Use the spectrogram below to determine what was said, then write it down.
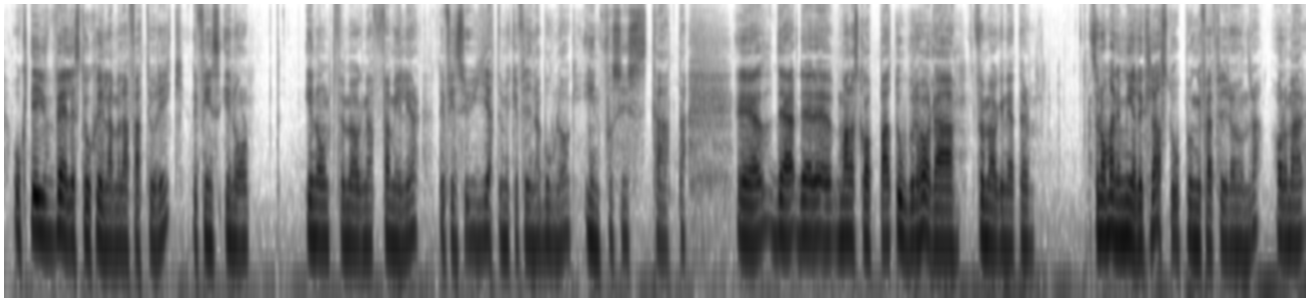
Och det är ju väldigt stor skillnad mellan fattig och rik. Det finns enormt, enormt förmögna familjer. Det finns ju jättemycket fina bolag. Infosys, Tata. Eh, där, där man har skapat oerhörda förmögenheter. Sen har man en medelklass då på ungefär 400 av de här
